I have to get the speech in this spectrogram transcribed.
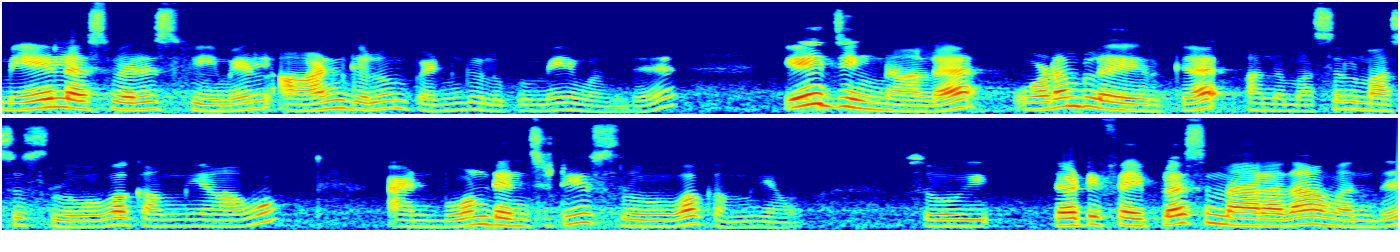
male as well as female ஆண்களும் பெண்களுக்குமே வந்து ஏஜிங்னால் உடம்புல இருக்க அந்த மசில் மாசு ஸ்லோவாக கம்மியாகும். அண்ட் போன் டென்சிட்டியும் ஸ்லோவாக கம்மியாகும். ஸோ தேர்ட்டி ஃபைவ் ப்ளஸ் மேலே தான் வந்து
